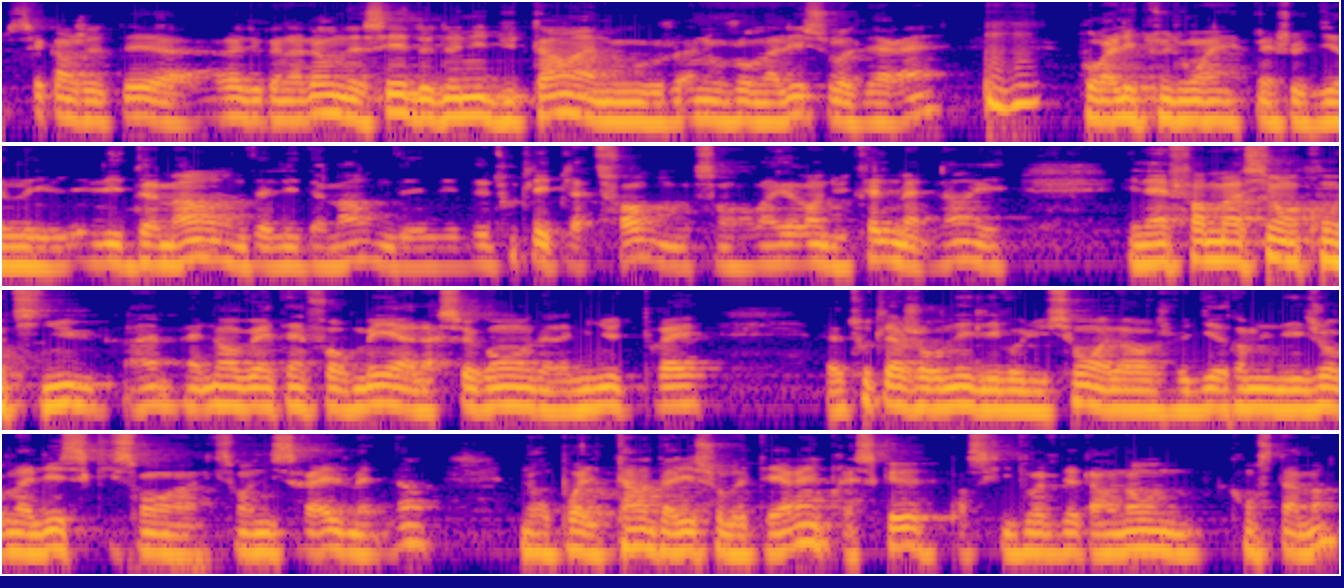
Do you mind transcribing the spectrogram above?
sais, quand j'étais à Radio-Canada, on essayait de donner du temps à nos, à nos journalistes sur le terrain mm-hmm. pour aller plus loin. Mais je veux dire, les, les demandes, les demandes de, de, toutes les plateformes sont rendues telles maintenant et, et l'information continue. Hein. Maintenant, on veut être informé à la seconde, à la minute près, euh, toute la journée de l'évolution. Alors, je veux dire, comme les journalistes qui sont, qui sont en Israël maintenant n'ont pas le temps d'aller sur le terrain presque parce qu'ils doivent être en ondes constamment.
